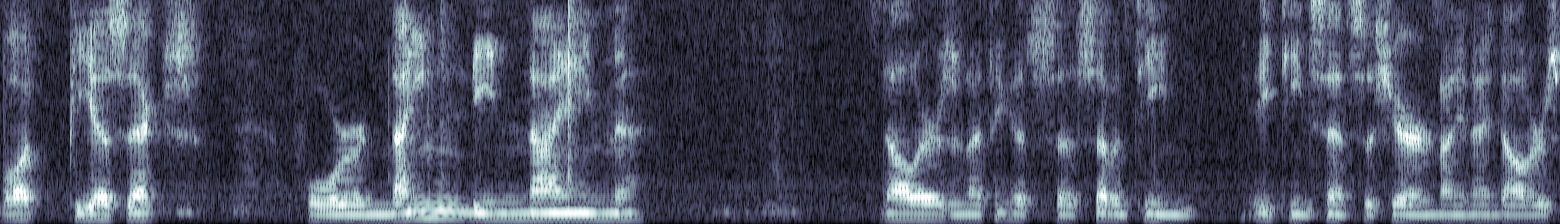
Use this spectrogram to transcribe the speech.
bought PSX for ninety nine dollars, and I think that's uh, 17, 18 cents a share, ninety-nine dollars.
